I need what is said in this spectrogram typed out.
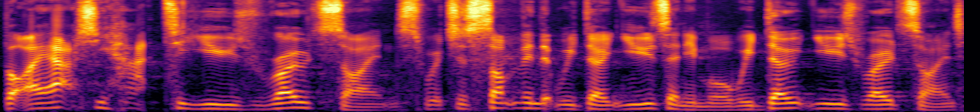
But I actually had to use road signs, which is something that we don't use anymore. We don't use road signs.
